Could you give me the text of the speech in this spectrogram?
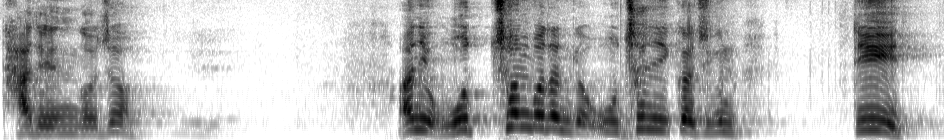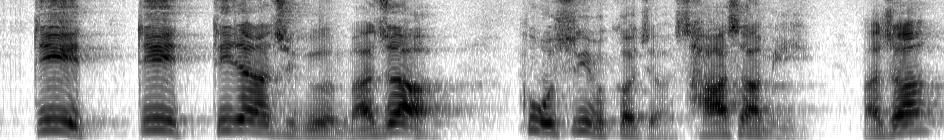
다 되는 거죠? 아니 5000보다 5000이니까 지금 띠, 띠, 띠, 띠잖아 지금. 맞아? 그럼 올수기 몇 가지야? 4, 3, 2. 맞아?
